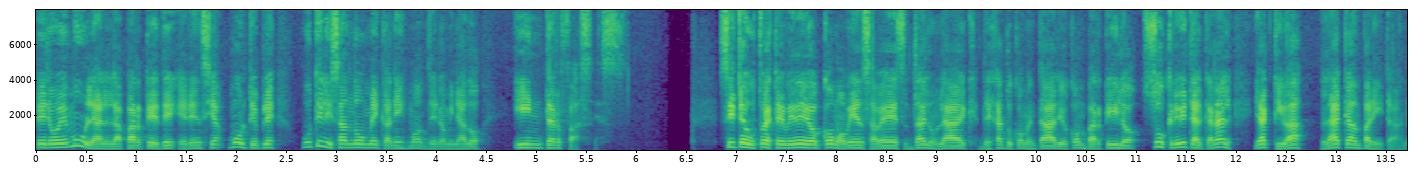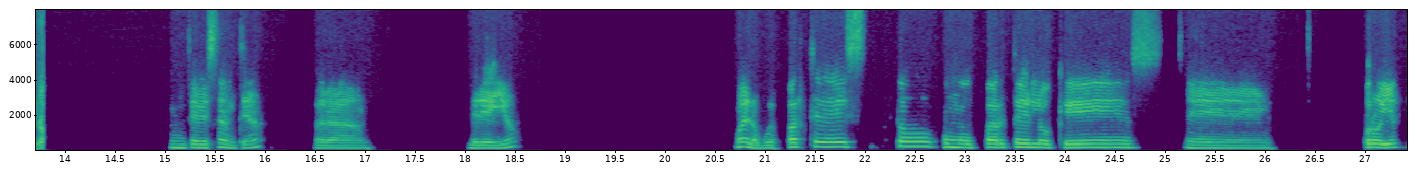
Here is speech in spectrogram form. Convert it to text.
pero emulan la parte de herencia múltiple utilizando un mecanismo denominado interfaces. Si te gustó este video, como bien sabes, dale un like, deja tu comentario, compartilo, suscríbete al canal y activa la campanita. Interesante, ¿eh? Para ver ello. Bueno, pues parte de esto, como parte de lo que es eh, Project,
